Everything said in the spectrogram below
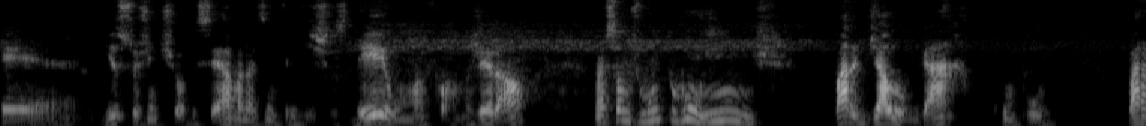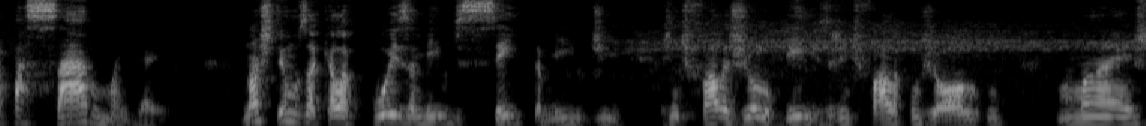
é, isso a gente observa nas entrevistas de uma forma geral, nós somos muito ruins para dialogar com o público, para passar uma ideia. Nós temos aquela coisa meio de seita, meio de. A gente fala geologuês, a gente fala com geólogo, mas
